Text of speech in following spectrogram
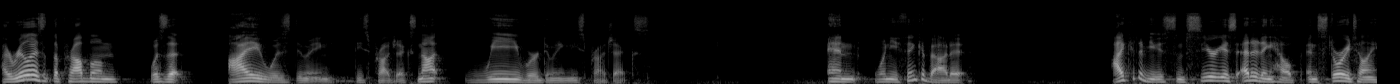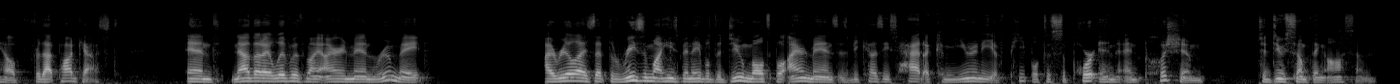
I realized that the problem was that I was doing these projects, not we were doing these projects. And when you think about it, I could have used some serious editing help and storytelling help for that podcast. And now that I live with my Ironman roommate, I realize that the reason why he's been able to do multiple Ironmans is because he's had a community of people to support him and push him to do something awesome.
